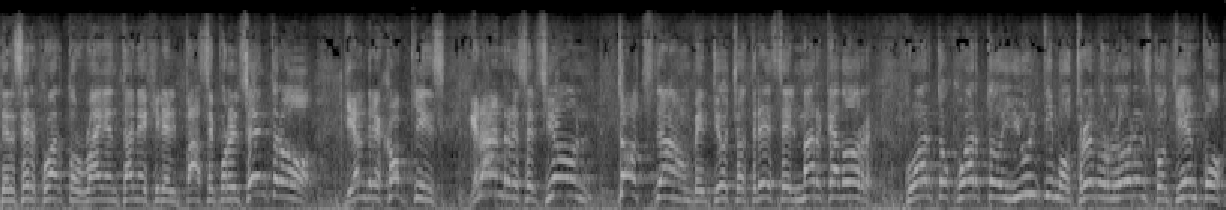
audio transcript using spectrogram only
Tercer cuarto, Ryan Tannehill el pase por el centro. DeAndre Hopkins, gran recepción. Touchdown, 28 a 13 el marcador. Cuarto, cuarto y último. Trevor Lawrence con tiempo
